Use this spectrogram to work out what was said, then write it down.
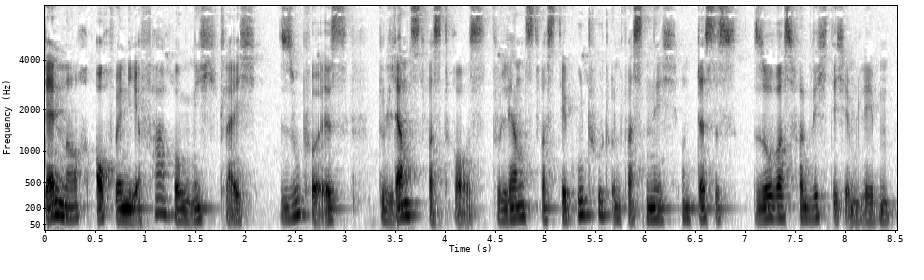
Dennoch, auch wenn die Erfahrung nicht gleich super ist, du lernst was draus. Du lernst, was dir gut tut und was nicht. Und das ist sowas von wichtig im Leben.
